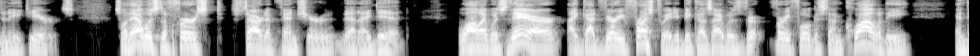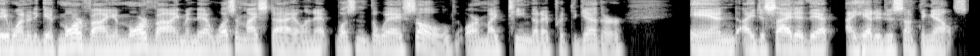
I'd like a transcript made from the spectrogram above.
in eight years. So that was the first startup venture that I did. While I was there, I got very frustrated because I was very, very focused on quality and they wanted to get more volume, more volume, and that wasn't my style and that wasn't the way I sold or my team that I put together. And I decided that I had to do something else.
